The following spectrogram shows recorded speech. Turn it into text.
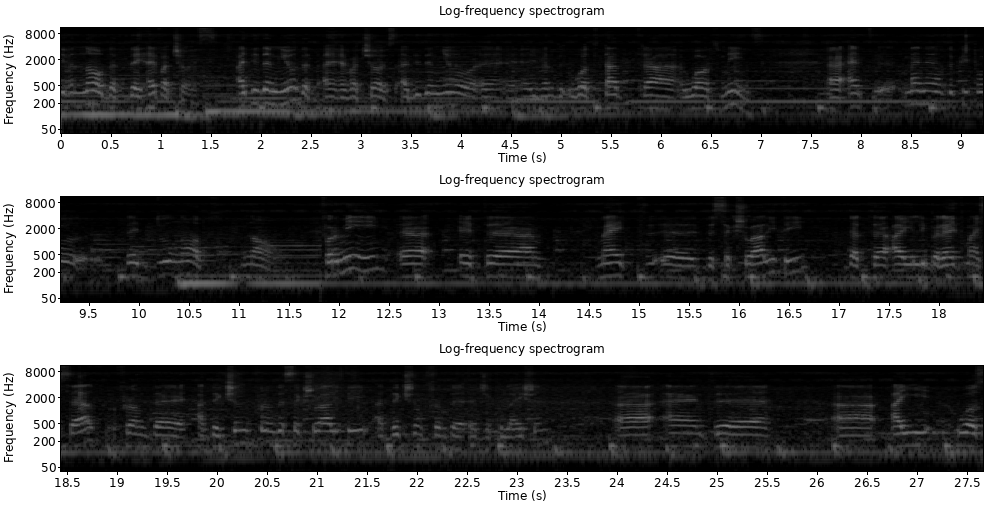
even know that they have a choice. I didn't knew that I have a choice. I didn't knew uh, even what Tantra word means. And many of the people they do not know. For me, uh, it uh, made uh, the sexuality that uh, I liberate myself from the addiction from the sexuality, addiction from the ejaculation, uh, and I was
